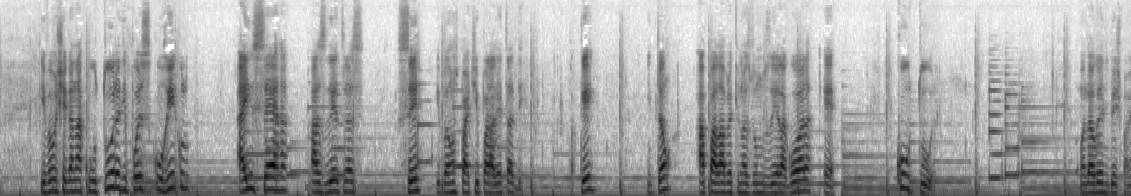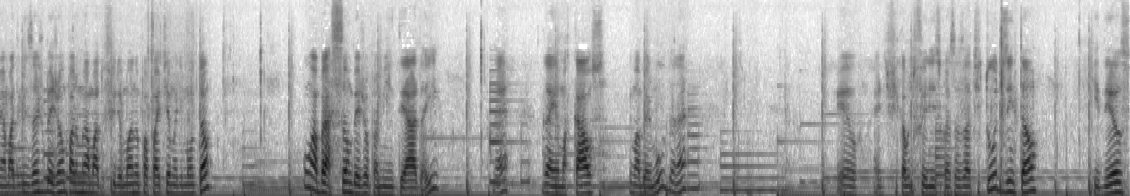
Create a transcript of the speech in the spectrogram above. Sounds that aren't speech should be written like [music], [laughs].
E vamos chegar na cultura, depois currículo. Aí encerra as letras C e vamos partir para a letra D. Ok? Então, a palavra que nós vamos ler agora é cultura. Mandar um grande beijo para minha amada Elisângela, um beijão para o meu amado filho, mano, o papai te ama de montão. Um abração, um beijão para minha enteada aí, né? Ganhei uma calça e uma bermuda, né? Eu, a gente fica muito feliz com essas atitudes, então que Deus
